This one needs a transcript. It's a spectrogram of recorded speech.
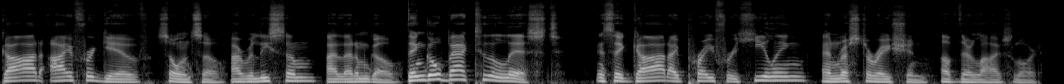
God, I forgive so and so. I release them, I let them go. Then go back to the list and say, God, I pray for healing and restoration of their lives, Lord.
